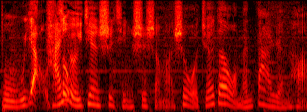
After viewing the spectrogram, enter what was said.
不要做。还有一件事情是什么？是我觉得我们大人哈，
